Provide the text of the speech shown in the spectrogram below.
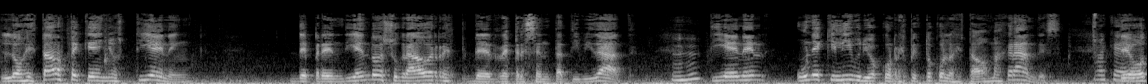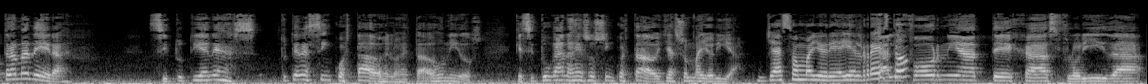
los estados pequeños tienen, dependiendo de su grado de, re- de representatividad, tienen un equilibrio con respecto con los estados más grandes. De otra manera, si tú tienes, tú tienes cinco estados en los Estados Unidos, que si tú ganas esos cinco estados ya son mayoría. Ya son mayoría. ¿Y el resto? California, Texas, Florida,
